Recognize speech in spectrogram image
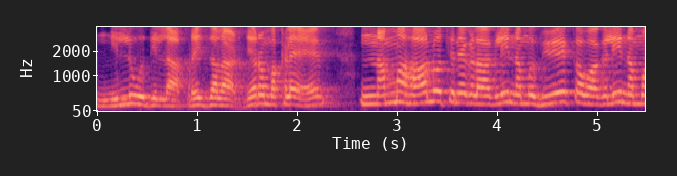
ನಿಲ್ಲುವುದಿಲ್ಲ. ಪ್ರೈಸ್ ಅಲಾಡ್ ದೇವರ ಮಕ್ಕಳೇ, ನಮ್ಮ ಆಲೋಚನೆಗಳಾಗಲಿ, ನಮ್ಮ ವಿವೇಕವಾಗಲಿ, ನಮ್ಮ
